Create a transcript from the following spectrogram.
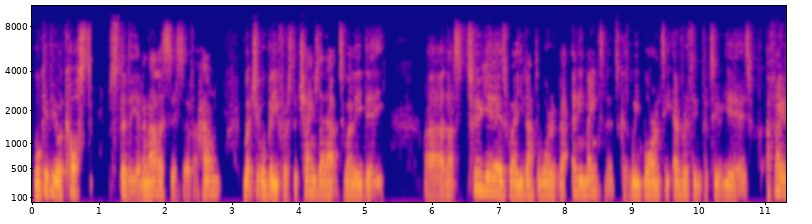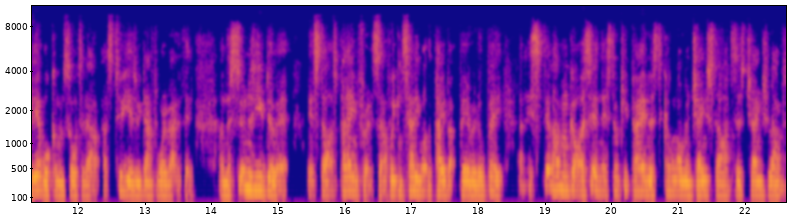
we'll give you a cost study and analysis of how much it will be for us to change that out to led uh, that's two years where you don't have to worry about any maintenance because we warranty everything for two years. A failure, we'll come and sort it out. That's two years we don't have to worry about anything. And as soon as you do it, it starts paying for itself. We can tell you what the payback period will be. And they still haven't got us in. They still keep paying us to come along and change starters, change lamps.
